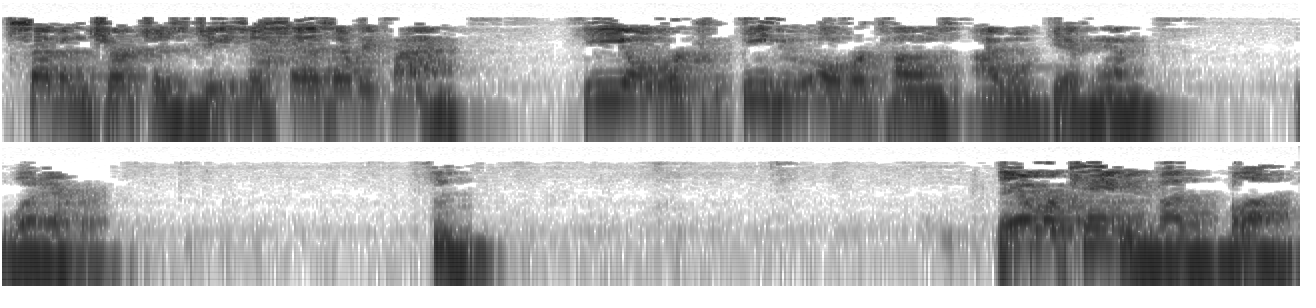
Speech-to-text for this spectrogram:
seven churches, Jesus says every time, he, over, he who overcomes, I will give him whatever. Hmm. They overcame him by the blood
